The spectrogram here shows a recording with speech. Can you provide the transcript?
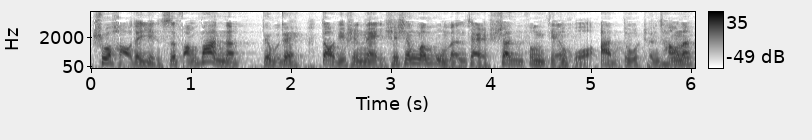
说好的隐私防范呢，对不对？到底是哪些相关部门在煽风点火、暗度陈仓呢？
